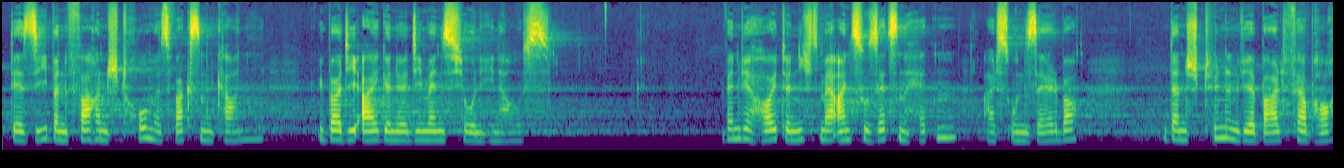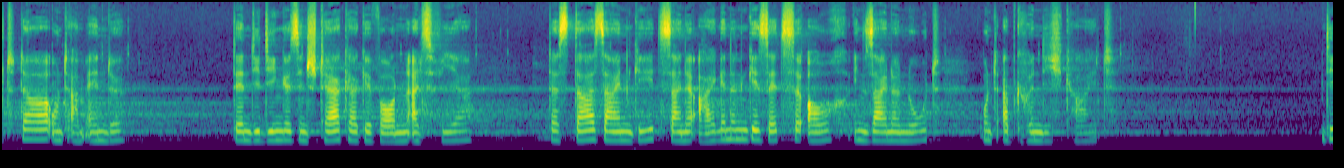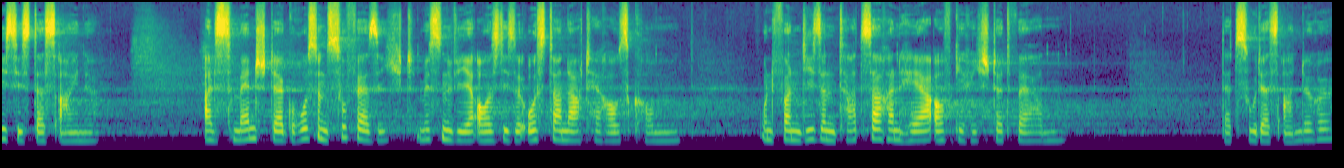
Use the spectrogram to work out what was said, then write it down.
der siebenfachen Stromes wachsen kann über die eigene Dimension hinaus. Wenn wir heute nichts mehr einzusetzen hätten als uns selber, dann stünden wir bald verbraucht da und am Ende. Denn die Dinge sind stärker geworden als wir. Das Dasein geht seine eigenen Gesetze auch in seiner Not und Abgründigkeit. Dies ist das eine. Als Mensch der großen Zuversicht müssen wir aus dieser Osternacht herauskommen und von diesen Tatsachen her aufgerichtet werden. Dazu das andere,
